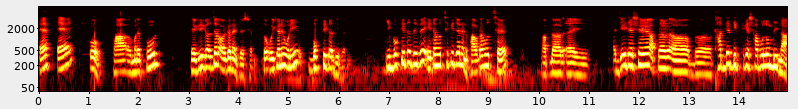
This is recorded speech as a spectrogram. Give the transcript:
এফ এ ও, ফা মানে ফুড এগ্রিকালচার অর্গানাইজেশন তো ওইখানে উনি বক্তৃতা দিবেন। কি বক্তৃতা দেবে? এটা হচ্ছে কি জানেন? ফাওটা হচ্ছে আপনার এই যে দেশে আপনার খাদ্যের দিক থেকে স্বাবলম্বী না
